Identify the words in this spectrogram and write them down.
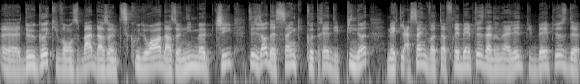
euh, deux gars qui vont se battre dans un petit couloir, dans un immeuble cheap. Tu sais, le genre de scène qui coûterait des peanuts, mais que la scène va t'offrir bien plus d'adrénaline puis bien plus de,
